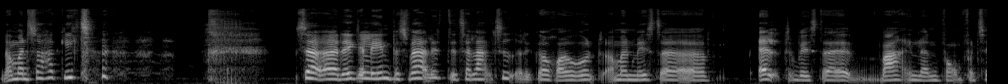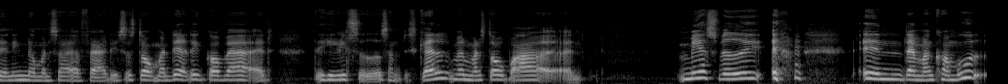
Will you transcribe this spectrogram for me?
Når man så har gigt, så er det ikke alene besværligt, det tager lang tid, og det går røv ondt, og man mister alt, hvis der var en eller anden form for tænding, når man så er færdig. Så står man der, det kan godt være, at det hele sidder, som det skal, men man står bare øh, mere svedig, end da man kom ud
